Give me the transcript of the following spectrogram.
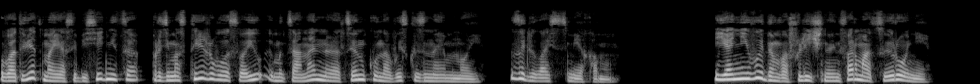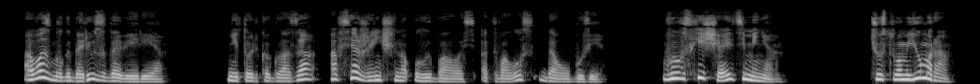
В ответ моя собеседница продемонстрировала свою эмоциональную оценку на высказанное мной. Залилась смехом. «Я не выдам вашу личную информацию, Рони, а вас благодарю за доверие». Не только глаза, а вся женщина улыбалась от волос до обуви. «Вы восхищаете меня. Чувством юмора?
